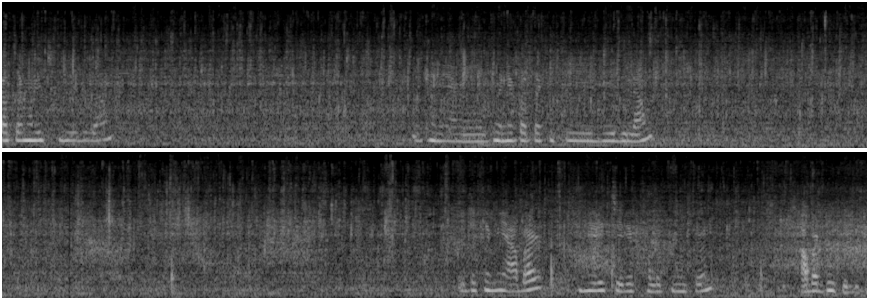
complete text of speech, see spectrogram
কাঁচামরিচ দিয়ে দিলাম। এখানে আমি ধনে পাতা কুচি দিয়ে দিলাম। এটাকে আমি আবার নেড়ে চেড়ে ভালো মতন আবার ঢেকে দিব।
